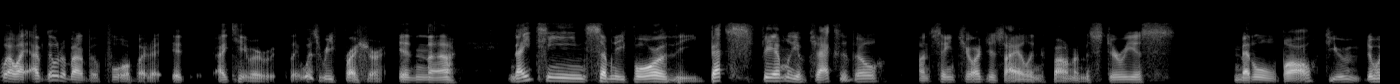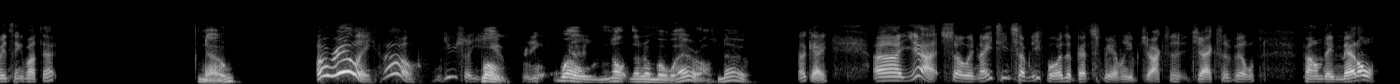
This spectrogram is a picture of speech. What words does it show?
well I, I've known about it before, but it I came it was a refresher in uh, 1974. The Betts family of Jacksonville on St. George's Island found a mysterious metal ball. Do you know anything about that? no. Oh, really? Oh, usually Well, pretty well, not that I'm aware of. No. Okay. Uh, yeah. So in 1974, the Betts family of Jackson, Jacksonville found a metal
